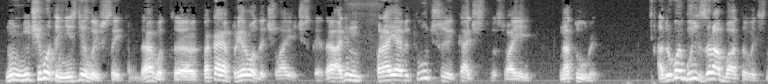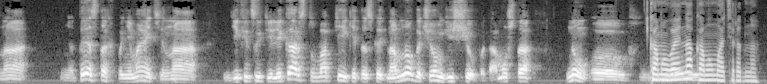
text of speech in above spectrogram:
Ну, ничего ты не сделаешь с этим, да, вот э, такая природа человеческая, да. Один проявит лучшие качества своей натуры, а другой будет зарабатывать на тестах, понимаете, на дефиците лекарств в аптеке, так сказать, на много чем еще, потому что, ну... Э, кому война, кому мать родна.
